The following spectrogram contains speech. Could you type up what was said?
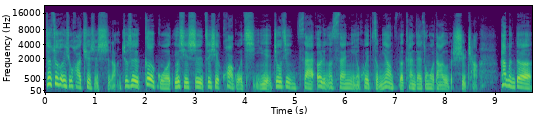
这最后一句话确实是啊，就是各国，尤其是这些跨国企业，究竟在二零二三年会怎么样子的看待中国大陆的市场？他们的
